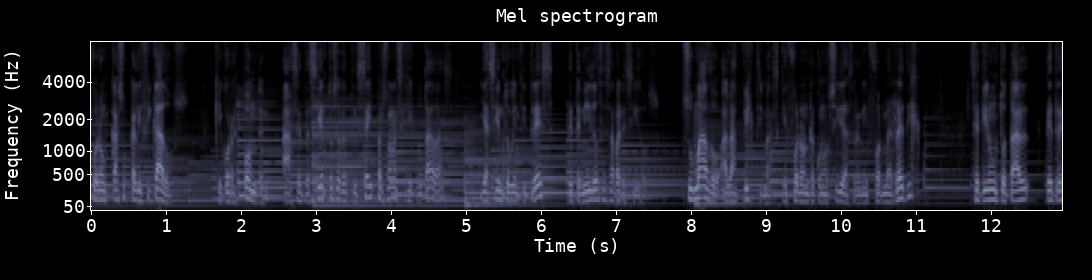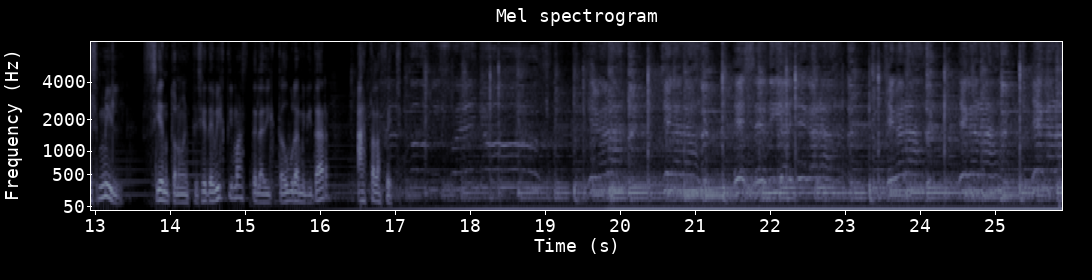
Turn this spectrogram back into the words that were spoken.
fueron casos calificados, que corresponden a 776 personas ejecutadas y a 123 detenidos desaparecidos. Sumado a las víctimas que fueron reconocidas en el informe RETIC, se tiene un total de 3.197 víctimas de la dictadura militar hasta la fecha. Llegará, ese día llegará, llegará llegará, llegará.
